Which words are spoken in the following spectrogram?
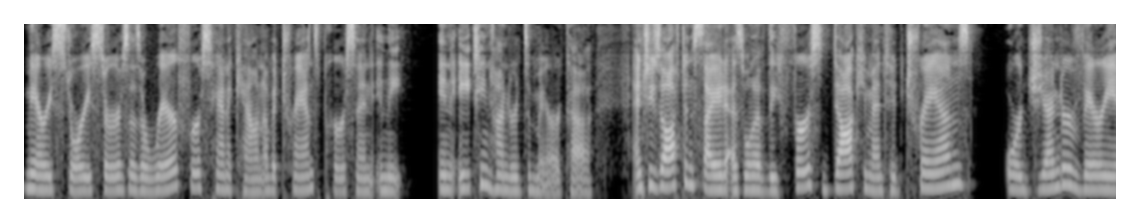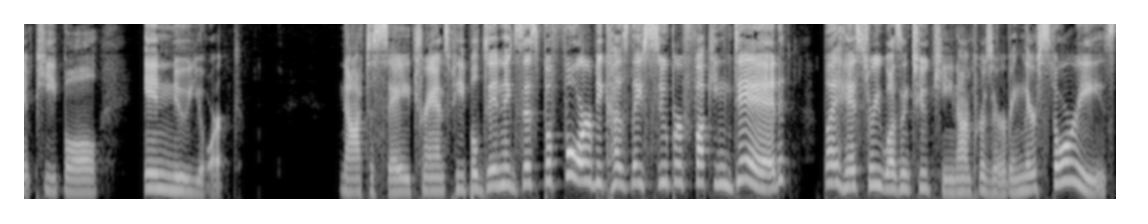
Mary's story serves as a rare firsthand account of a trans person in the in 1800s America, and she's often cited as one of the first documented trans or gender variant people in New York. Not to say trans people didn't exist before because they super fucking did, but history wasn't too keen on preserving their stories.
